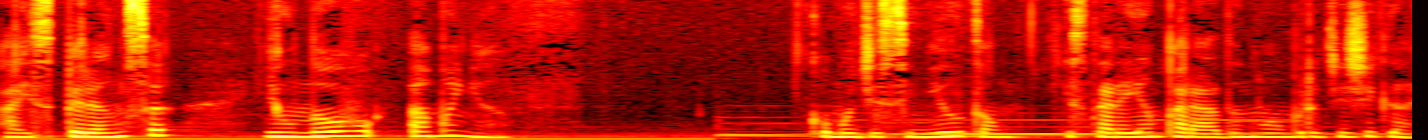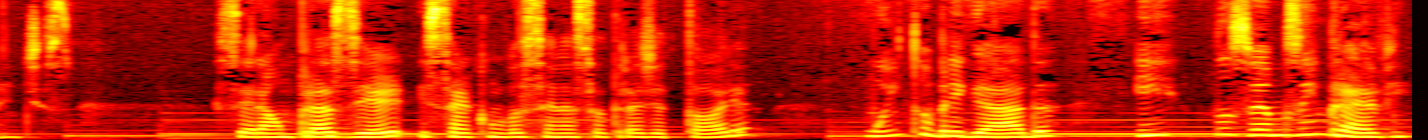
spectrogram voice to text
a esperança e um novo amanhã. Como disse Newton, estarei amparado no ombro de gigantes. Será um prazer estar com você nessa trajetória. Muito obrigada e nos vemos em breve.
